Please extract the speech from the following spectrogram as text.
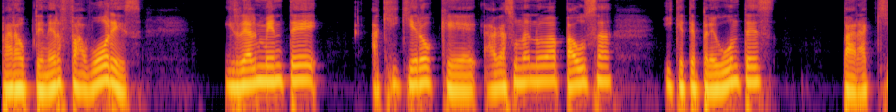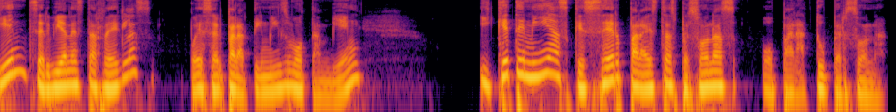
para obtener favores. Y realmente aquí quiero que hagas una nueva pausa y que te preguntes, ¿para quién servían estas reglas? Puede ser para ti mismo también. ¿Y qué tenías que ser para estas personas o para tu persona?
